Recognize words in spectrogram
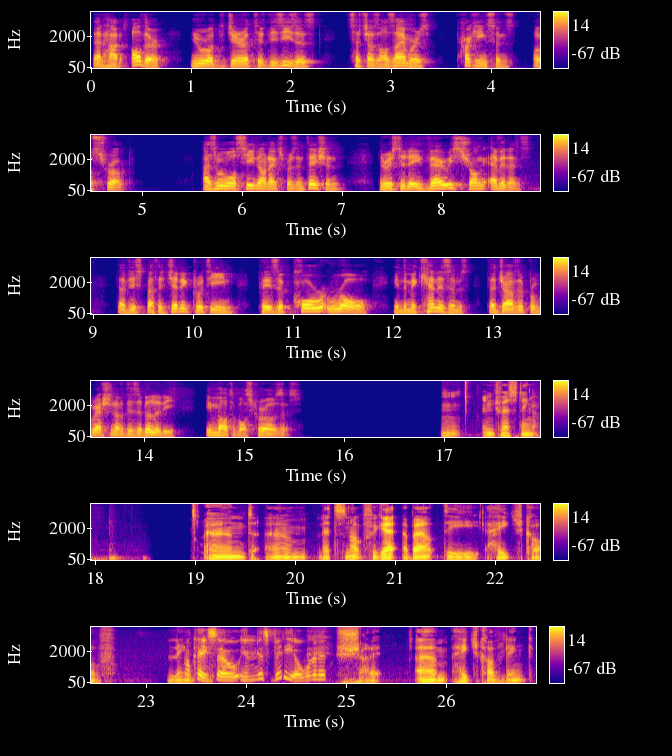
that had other neurodegenerative diseases, such as Alzheimer's, Parkinson's, or stroke. As we will see in our next presentation, there is today very strong evidence that this pathogenic protein plays a core role in the mechanisms that drive the progression of disability in multiple sclerosis. Mm, interesting. And um, let's not forget about the HCOV link. Okay, so in this video, we're going to. Shut it. Um, HCOV link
